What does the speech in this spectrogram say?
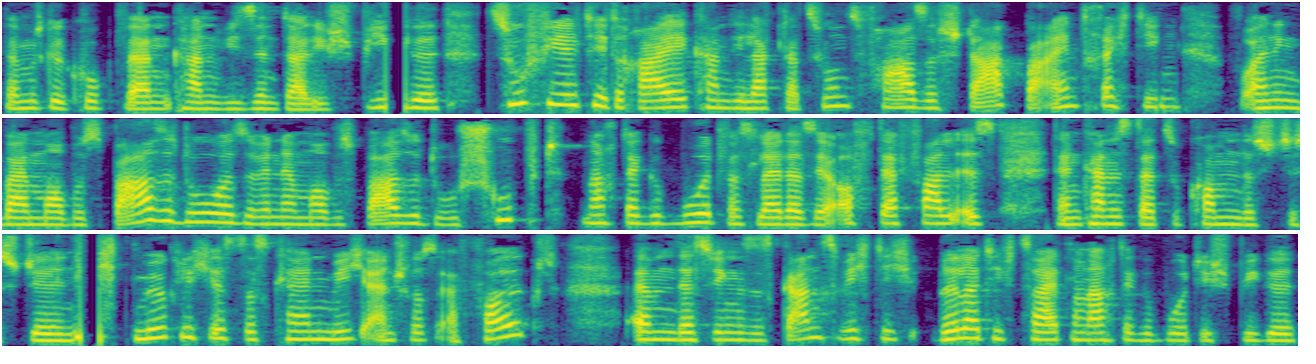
damit geguckt werden kann, wie sind da die Spiegel. Zu viel T3 kann die Laktationsphase stark beeinträchtigen, vor allen Dingen beim Morbus Basedow. Also wenn der Morbus Basedow schubt nach der Geburt, was leider sehr oft der Fall ist, dann kann es dazu kommen, dass das Stillen nicht möglich ist, dass kein Milcheinschuss erfolgt. Ähm, deswegen ist es ganz wichtig, relativ zeitnah nach der Geburt die Spiegel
